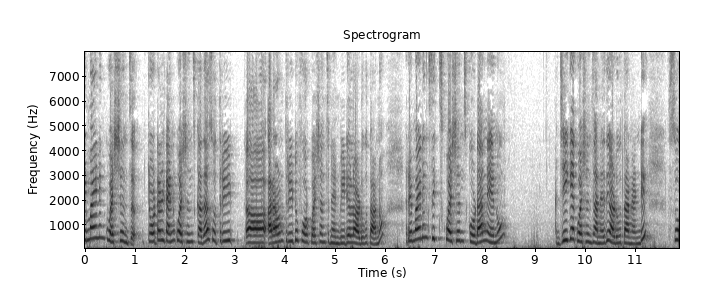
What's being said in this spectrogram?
Remaining questions total ten questions కదా. So three around three to four questions నేను వీడియోలో అడుగుతాను. రిమైనింగ్ సిక్స్ క్వశ్చన్స్ కూడా నేను జీకే క్వశ్చన్స్ అనేది అడుగుతానండి. సో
